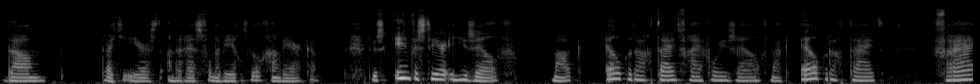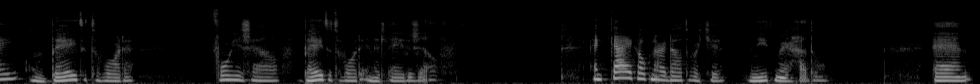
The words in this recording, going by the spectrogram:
Dan dat je eerst aan de rest van de wereld wil gaan werken. Dus investeer in jezelf. Maak elke dag tijd vrij voor jezelf. Maak elke dag tijd vrij om beter te worden voor jezelf, beter te worden in het leven zelf. En kijk ook naar dat wat je niet meer gaat doen. En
